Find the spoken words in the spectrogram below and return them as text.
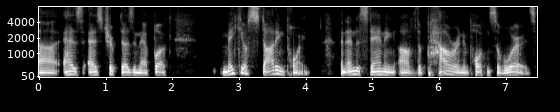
uh, as as Tripp does in that book, make your starting point an understanding of the power and importance of words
